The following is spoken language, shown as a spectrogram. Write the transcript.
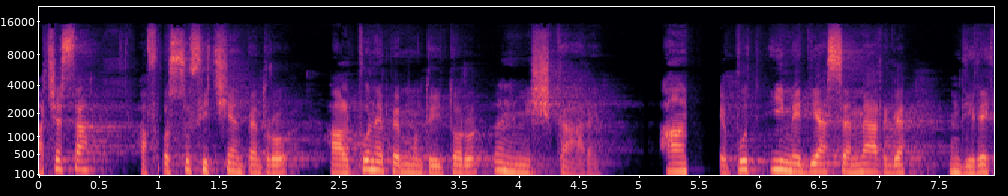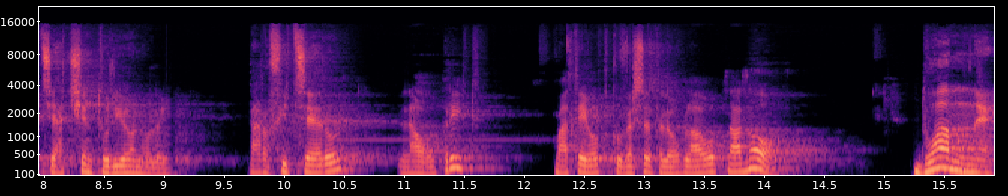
Acesta a fost suficient pentru a-l pune pe Mântuitorul în mișcare. A început imediat să meargă în direcția centurionului. Dar ofițerul l-a oprit. Matei 8 cu versetele 8 la 8 la 9. Doamne,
